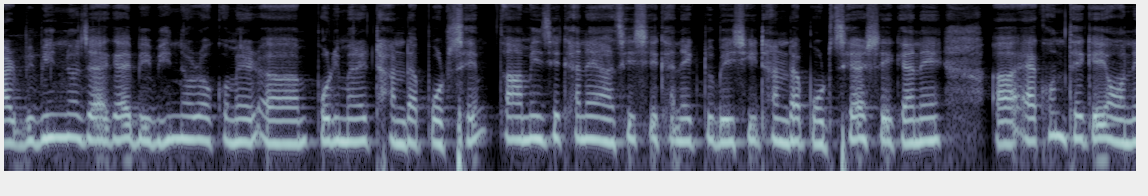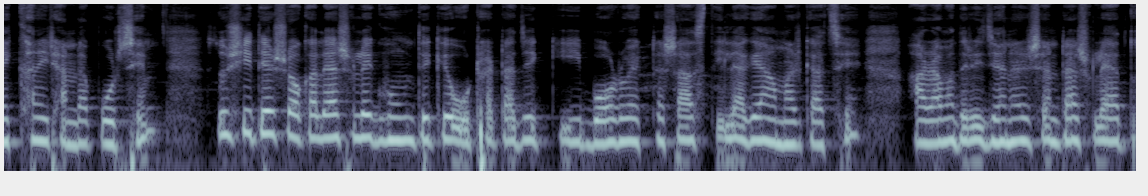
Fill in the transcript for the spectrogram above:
আর বিভিন্ন জায়গায় বিভিন্ন রকমের পরিমাণে ঠান্ডা পড়ছে। তো আমি যেখানে আছি সেখানে একটু বেশি ঠান্ডা পড়ছে আর সেখানে এখন থেকেই অনেকখানি ঠান্ডা পড়ছে। তো শীতের সকালে আসলে ঘুম থেকে ওঠাটা যে কি বড় একটা শাস্তি লাগে আমার কাছে। আর আমাদের এই জেনারেশানটা আসলে এত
